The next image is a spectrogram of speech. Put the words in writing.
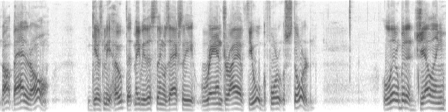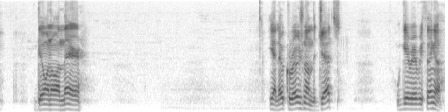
Not bad at all. Gives me hope that maybe this thing was actually ran dry of fuel before it was stored. A little bit of gelling going on there. Yeah, no corrosion on the jets. We'll give everything a,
